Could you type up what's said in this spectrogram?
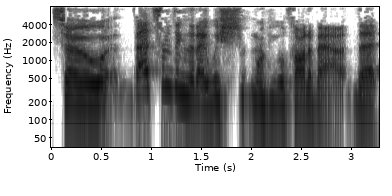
So that's something that I wish more people thought about, that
